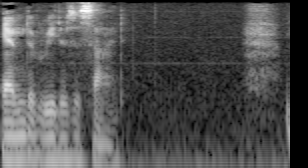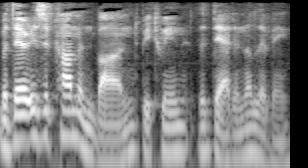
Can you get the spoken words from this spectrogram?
End of readers aside. But there is a common bond between the dead and the living,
